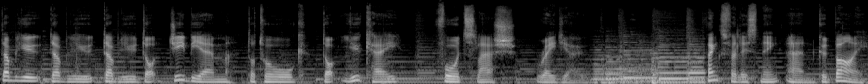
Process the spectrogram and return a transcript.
www.gbm.org.uk forward slash radio. Thanks for listening and goodbye.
